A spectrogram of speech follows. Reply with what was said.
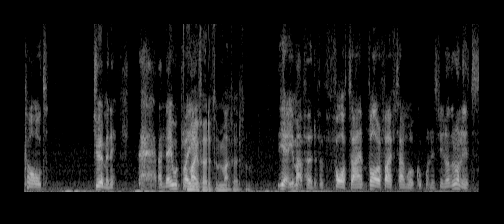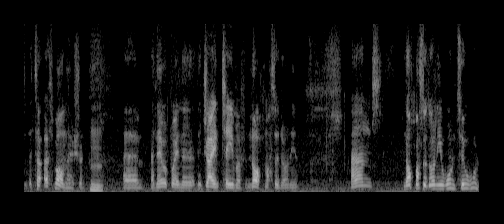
called Germany, and they were You playing. might have heard of them. You might have heard of them. Yeah, you might have heard of them. Four time, four or five time World Cup winners. You know, they're only a, t- a, t- a small nation. Hmm. Um, and they were playing the, the giant team of North Macedonia. And North Macedonia won 2 1.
